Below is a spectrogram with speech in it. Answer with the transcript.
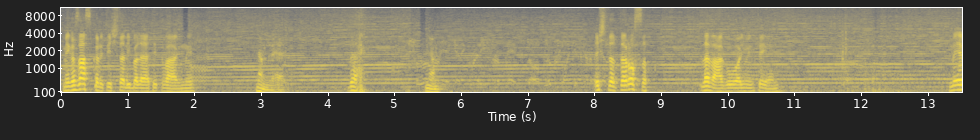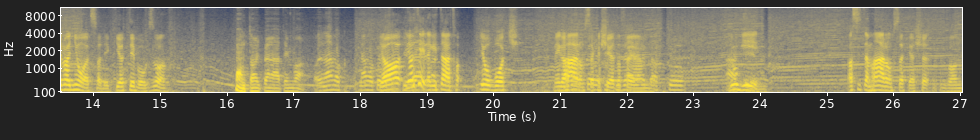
Még az Ascarit is telibe lehet itt vágni. Nem lehet. De... Nem. És te, rosszabb levágó vagy, mint én. Miért vagy nyolcadik? Jöttél boxból? Mondtam, hogy penaltym van. Nem, ak- nem akarok, Ja, ja tényleg itt át... Jó, bocs. Még a három szekes élt a fejembe. Nyugi. átjönnek. Azt hittem három szekes van.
